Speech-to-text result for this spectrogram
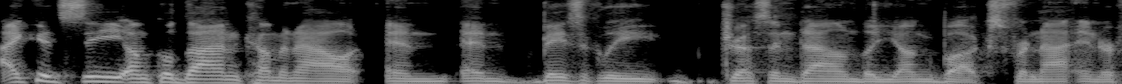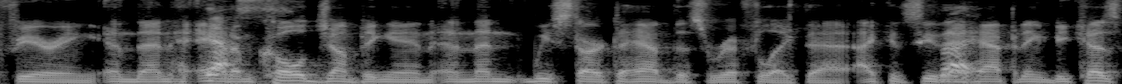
I could see Uncle Don coming out and and basically dressing down the young bucks for not interfering, and then Adam Yes. Cole jumping in, and then we start to have this rift like that. I could see that Right. happening because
